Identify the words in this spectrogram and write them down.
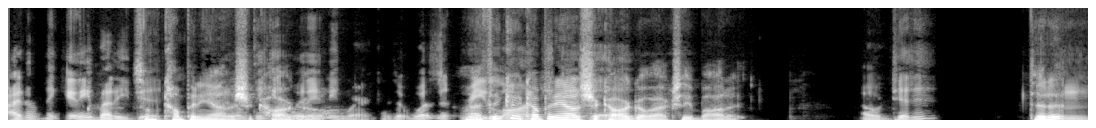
i don't think anybody did some company out of don't think it Chicago. anywhere because it wasn't I think a company out of as a- Chicago actually bought it. oh did it Did it? Hmm.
